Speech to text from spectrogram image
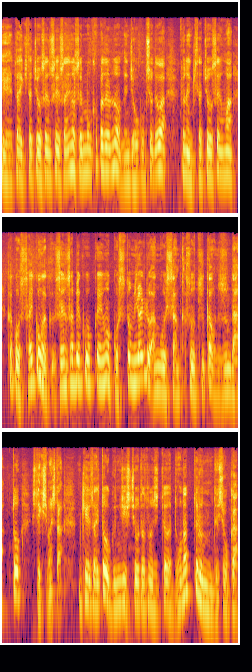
えー、対北朝鮮制裁の専門家パネルの年次報告書では去年北朝鮮は過去最高額1300億円をコスト見られる暗号資産仮想通貨を盗んだと指摘しました。経済と軍事費調達の実態はどうなってるんでしょうか。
